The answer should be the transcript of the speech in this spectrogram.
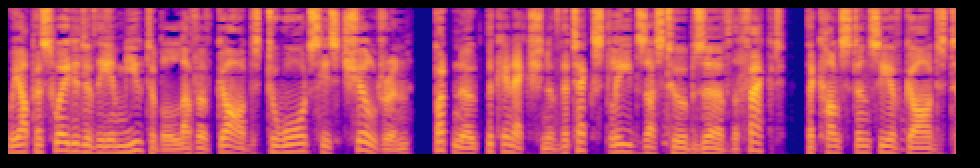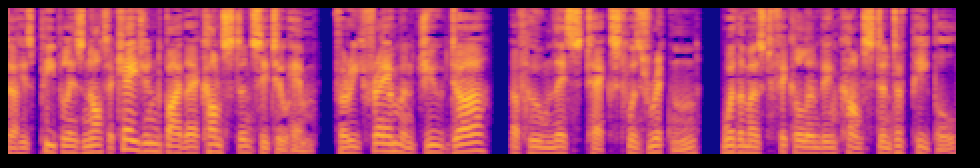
We are persuaded of the immutable love of God towards his children, but note the connection of the text leads us to observe the fact, the constancy of God to his people is not occasioned by their constancy to him, for Ephraim and Judah, of whom this text was written, were the most fickle and inconstant of people,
